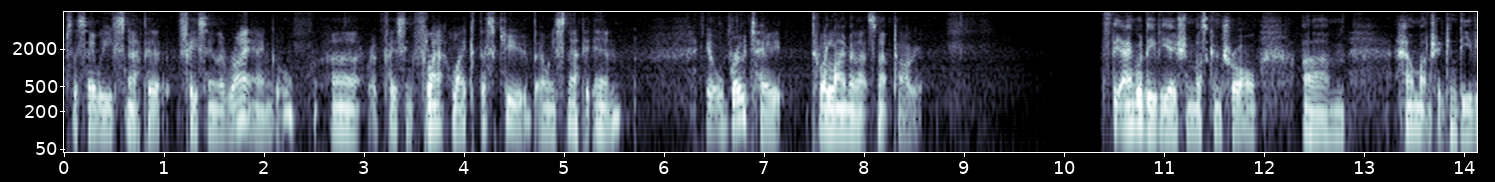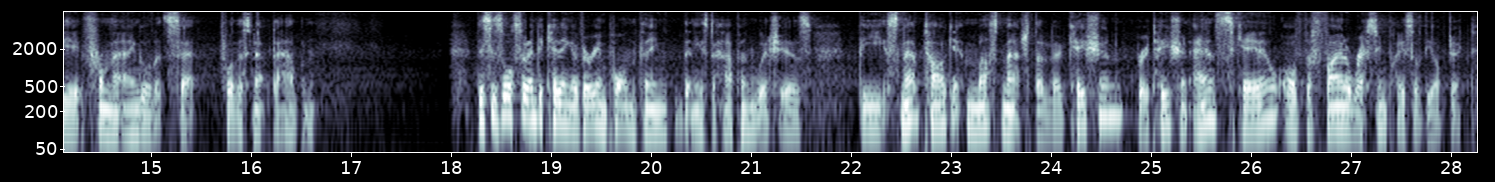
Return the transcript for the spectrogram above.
so say we snap it facing the right angle, uh, facing flat like this cube, and we snap it in, it will rotate to align with that snap target. So the angle deviation must control um, how much it can deviate from that angle that's set for the snap to happen. This is also indicating a very important thing that needs to happen, which is the snap target must match the location, rotation, and scale of the final resting place of the object.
